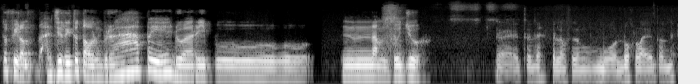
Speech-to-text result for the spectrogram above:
Itu film anjir itu tahun berapa ya? 2006 7. Ya itu deh film-film bodoh lah itu deh.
